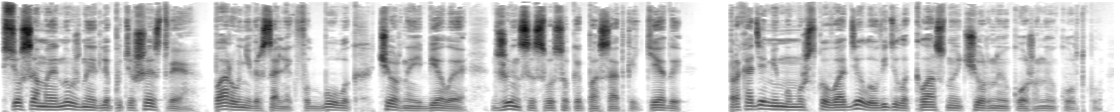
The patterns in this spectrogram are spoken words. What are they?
Все самое нужное для путешествия. Пару универсальных футболок, черные и белые, джинсы с высокой посадкой, кеды. Проходя мимо мужского отдела, увидела классную черную кожаную куртку –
